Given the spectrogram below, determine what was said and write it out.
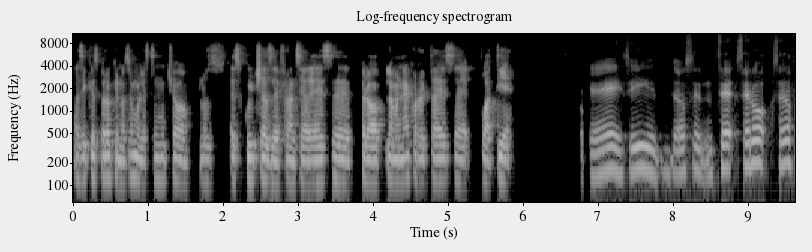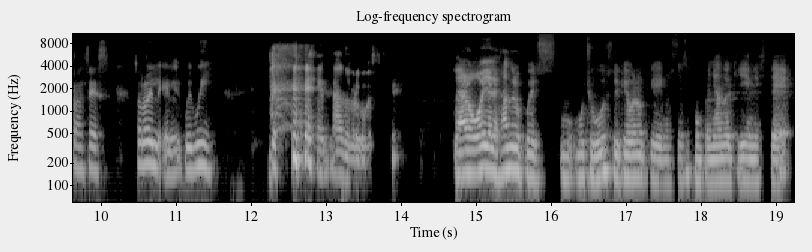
Así que espero que no se molesten mucho los escuchas de Francia, es, eh, pero la manera correcta es eh, Poitiers. Ok, sí, cero, cero francés, solo el, el oui, oui. Nada, te preocupes. Claro, oye Alejandro, pues mucho gusto y qué bueno que nos estés acompañando aquí en este,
